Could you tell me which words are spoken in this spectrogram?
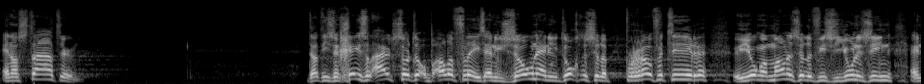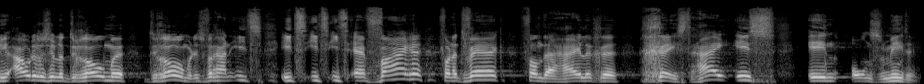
En dan staat er, dat hij zijn geest zal uitstorten op alle vlees. En uw zonen en uw dochters zullen profeteren. Uw jonge mannen zullen visioenen zien. En uw ouderen zullen dromen, dromen. Dus we gaan iets, iets, iets, iets ervaren van het werk van de Heilige Geest. Hij is in ons midden.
